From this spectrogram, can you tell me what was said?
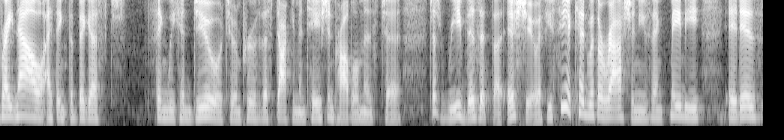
right now, I think the biggest thing we can do to improve this documentation problem is to just revisit the issue. If you see a kid with a rash and you think maybe it is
